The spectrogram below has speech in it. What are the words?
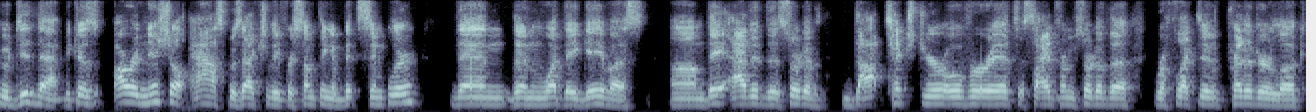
who did that because our initial ask was actually for something a bit simpler than than what they gave us. Um, they added the sort of dot texture over it, aside from sort of the reflective predator look.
